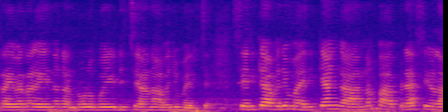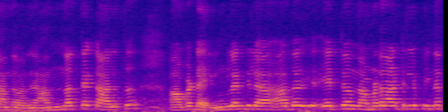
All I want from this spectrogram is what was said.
ഡ്രൈവറുടെ കയ്യിൽ നിന്ന് കൺട്രോൾ പോയി ഇടിച്ചാണ് അവർ മരിച്ചത്. ശരിക്കും അവർ മരിക്കാൻ കാരണം പാപ്പരാസികളാണെന്ന് പറഞ്ഞത്. അന്നത്തെ കാലത്ത് അവിടെ ഇംഗ്ലണ്ടിൽ അത് ഏറ്റവും നമ്മുടെ നാട്ടിൽ പിന്നെ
